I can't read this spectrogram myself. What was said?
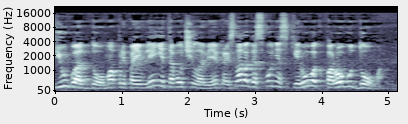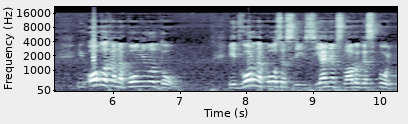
к югу от дома при появлении того человека, и слава Господня с керува к порогу дома. И облако наполнило дом, и двор наполнился сиянием славы Господней.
